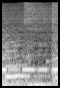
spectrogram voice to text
Thank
